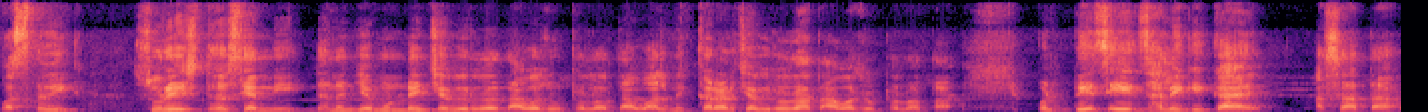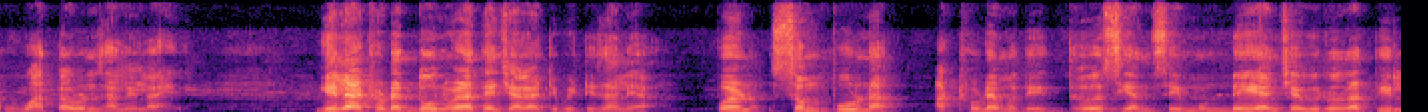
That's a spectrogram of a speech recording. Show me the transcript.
वास्तविक सुरेश धस यांनी धनंजय मुंडेंच्या विरोधात आवाज उठवला होता वाल्मिक कराडच्या विरोधात आवाज उठवला होता. पण तेच एक झाले की काय असं आता वातावरण झालेलं आहे. गेल्या आठवड्यात दोन वेळा त्यांच्या गाठीभेटी झाल्या पण संपूर्ण आठवड्यामध्ये धस यांचे मुंडे यांच्या विरोधातील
